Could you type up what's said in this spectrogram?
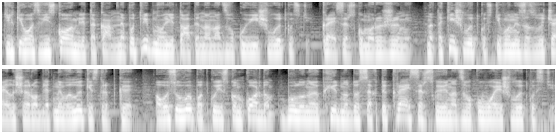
Тільки ось військовим літакам не потрібно літати на надзвуковій швидкості в крейсерському режимі. На такій швидкості вони зазвичай лише роблять невеликі стрибки. А ось у випадку із Конкордом було необхідно досягти крейсерської надзвукової швидкості.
